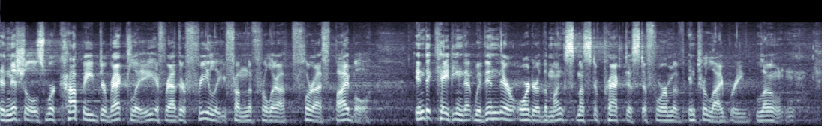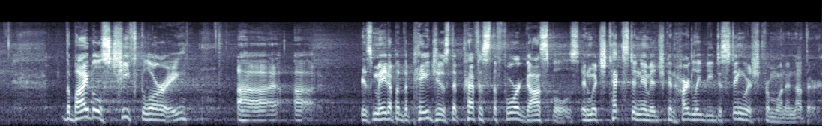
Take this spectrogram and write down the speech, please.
initials were copied directly, if rather freely, from the Floreffe Bible, indicating that within their order the monks must have practiced a form of interlibrary loan. The Bible's chief glory uh, uh, is made up of the pages that preface the four Gospels, in which text and image can hardly be distinguished from one another.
